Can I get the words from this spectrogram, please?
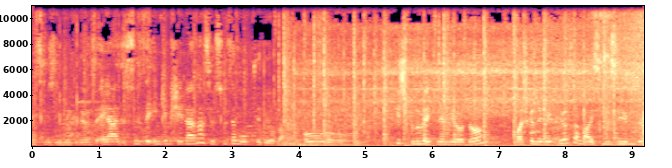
Ice Müziği'ne gidiyoruz. Eğer üstünüzde ince bir şeyler varsa üstünüze mont veriyorlar. Oo, hiç bunu beklemiyordum. Başka ne bekliyorsam Ice Müziği'mde.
